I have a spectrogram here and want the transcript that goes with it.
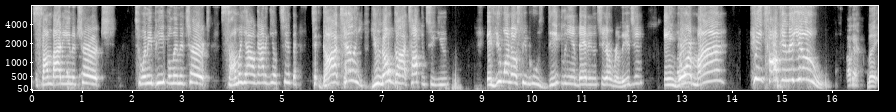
somebody in the church, 20 people in the church, some of y'all got to give 10. th- to God telling you, you know God talking to you. If you one of those people who's deeply embedded into your religion, in your mind, he talking to you. Okay. but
